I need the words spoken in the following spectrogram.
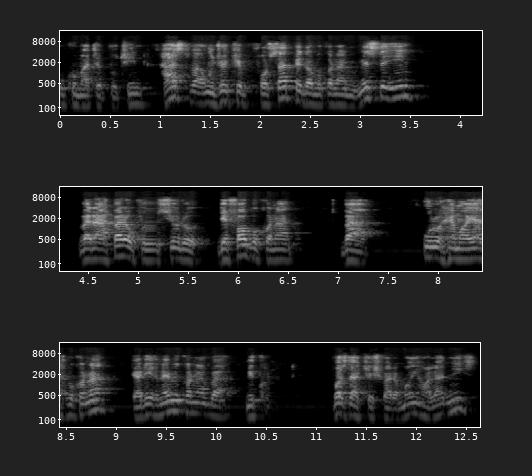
حکومت پوتین هست و اونجا که فرصت پیدا بکنن مثل این و رهبر اپوزیسیون رو دفاع بکنن و او رو حمایت بکنن دریغ نمی‌کنن و می‌کنن. باز در کشور ما این حالت نیست.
